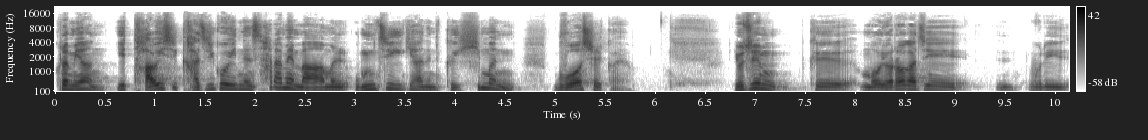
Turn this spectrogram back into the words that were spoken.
그러면 이 다윗이 가지고 있는 사람의 마음을 움직이게 하는 그 힘은 무엇일까요? 요즘 그 뭐 여러 가지 우리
